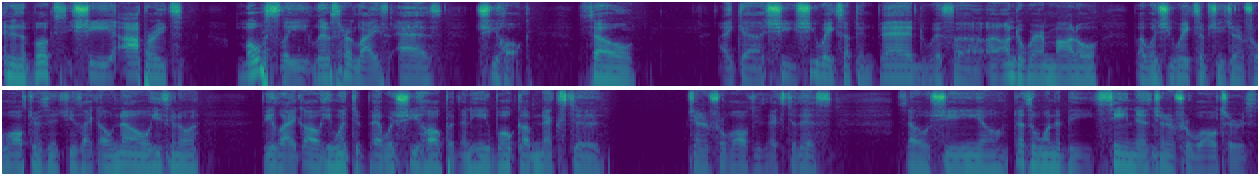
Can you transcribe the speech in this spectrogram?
and in the books, she operates mostly lives her life as She Hulk. So, like, uh, she she wakes up in bed with an underwear model, but when she wakes up, she's Jennifer Walters, and she's like, oh no, he's gonna be like, oh, he went to bed with She Hulk, but then he woke up next to Jennifer Walters next to this. So she, you know, doesn't want to be seen as Jennifer Walters.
